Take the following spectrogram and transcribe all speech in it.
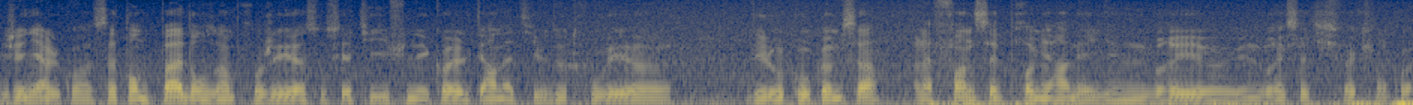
génial quoi. Ça tente pas dans un projet associatif, une école alternative de trouver euh, des locaux comme ça. À la fin de cette première année, il y a une vraie, euh, une vraie satisfaction quoi.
